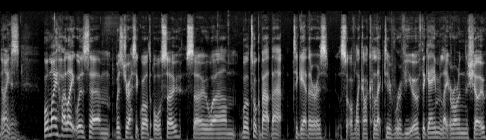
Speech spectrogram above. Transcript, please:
Nice. Yeah. Well, my highlight was um, was Jurassic World also, so um, we'll talk about that together as sort of like our collective review of the game later on in the show.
